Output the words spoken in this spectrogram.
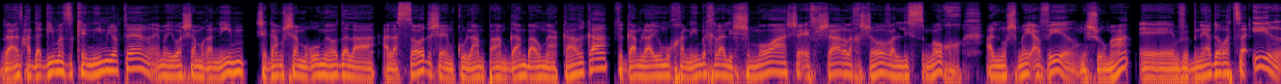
ואז הדגים הזקנים יותר, הם היו השמרנים, שגם שמרו מאוד על, ה, על הסוד, שהם כולם פעם גם באו מהקרקע, וגם לא היו מוכנים בכלל לשמוע שאפשר לחשוב על לסמוך על נושמי אוויר, משום מה. אה, ובני הדור הצעיר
